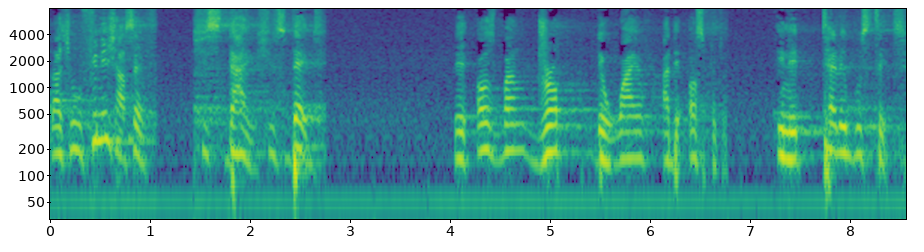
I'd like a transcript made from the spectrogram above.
that she will finish herself. She's died. She's dead. The husband dropped the wife at the hospital in a terrible state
